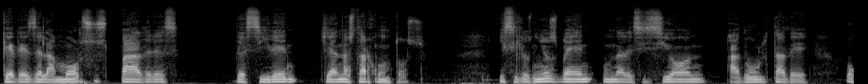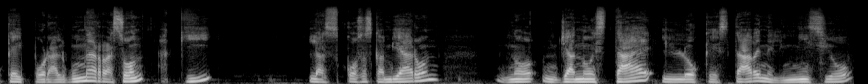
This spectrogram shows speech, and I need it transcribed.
que desde el amor sus padres deciden ya no estar juntos, y si los niños ven una decisión adulta de, ok, por alguna razón aquí las cosas cambiaron, no, ya no está lo que estaba en el inicio,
